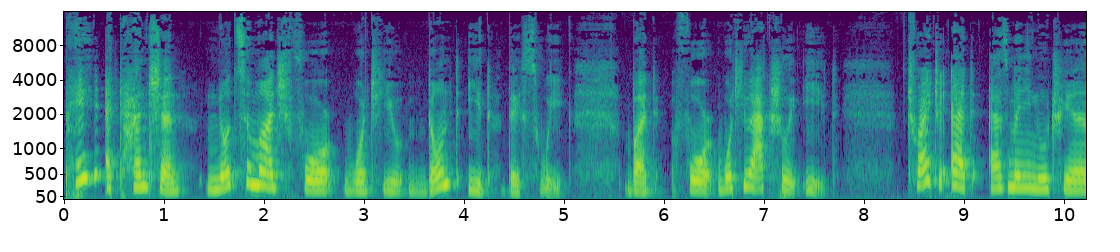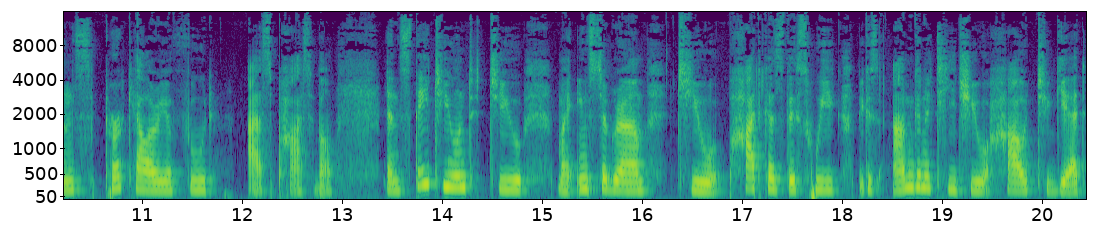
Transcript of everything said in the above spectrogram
pay attention not so much for what you don't eat this week, but for what you actually eat. Try to add as many nutrients per calorie of food as possible. And stay tuned to my Instagram, to podcast this week, because I'm going to teach you how to get,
